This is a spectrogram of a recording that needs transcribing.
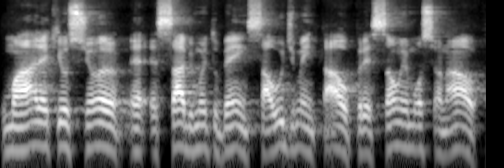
uma área que o senhor é, é, sabe muito bem, saúde mental, pressão emocional,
